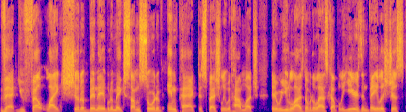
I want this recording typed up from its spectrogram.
that you felt like should have been able to make some sort of impact, especially with how much they were utilized over the last couple of years. And Velus just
